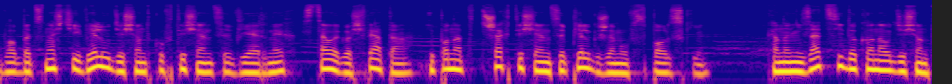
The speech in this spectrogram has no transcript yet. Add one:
w obecności wielu dziesiątków tysięcy wiernych z całego świata i ponad trzech tysięcy pielgrzymów z Polski. Kanonizacji dokonał 10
